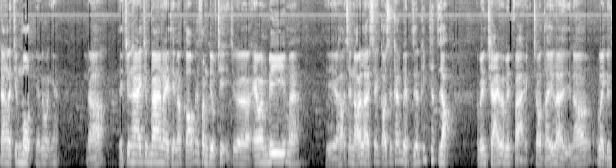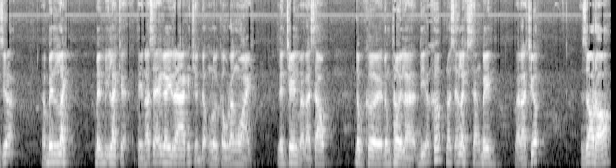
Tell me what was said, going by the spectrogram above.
đang là chương 1 nha các bạn nhé. Đó, thì chương 2, chương 3 này thì nó có cái phần điều trị ờ, LMD mà. Thì họ sẽ nói là sẽ có sự khác biệt giữa kích thước dọc ở bên trái và bên phải cho thấy là nó lệch đường giữa. Ở bên lệch bên bị lệch ấy, thì nó sẽ gây ra cái chuyển động lồi cầu ra ngoài lên trên và ra sau. Đồng thời đồng thời là đĩa khớp nó sẽ lệch sang bên và ra trước. Do đó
